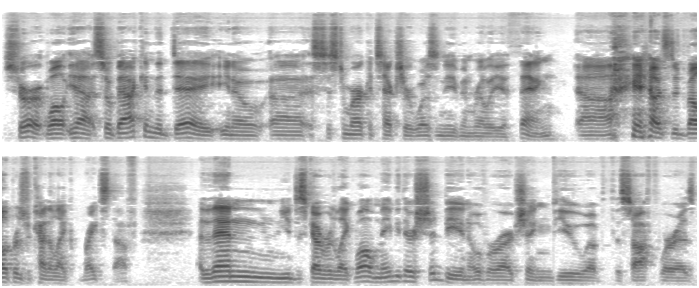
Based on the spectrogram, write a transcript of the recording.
Sure. Well, yeah. So back in the day, you know, uh, system architecture wasn't even really a thing. Uh, you know, the developers would kind of like write stuff. And then you discover like, well, maybe there should be an overarching view of the software as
